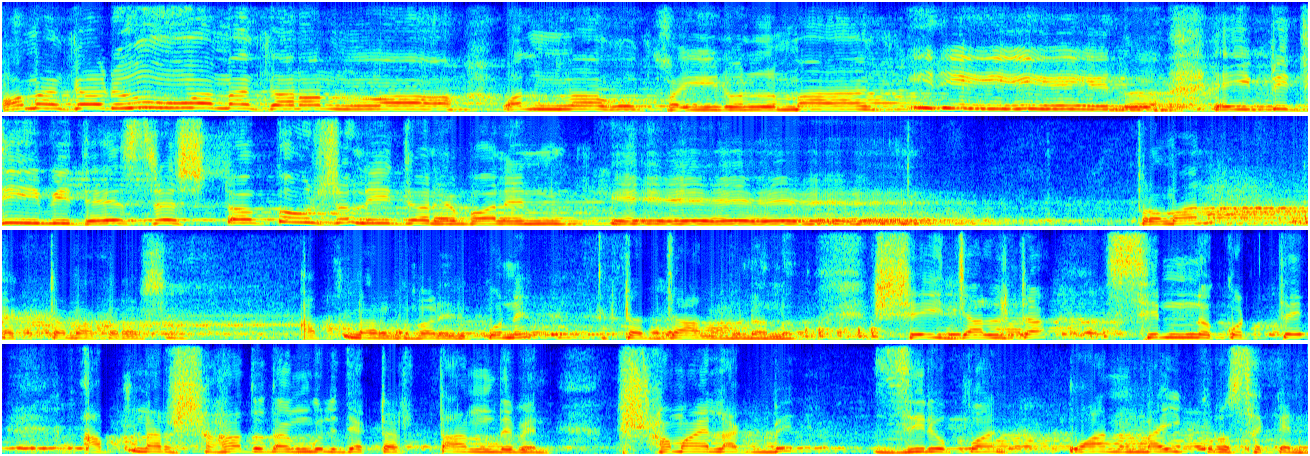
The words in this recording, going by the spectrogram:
অমাকারু অমাকারল্লাহ, আল্লাহু খৈরুল মাকিরিন। এই পৃথিবীতে শ্রেষ্ঠ কৌশলী জনে বলেন কে? প্রমাণ, একটা মাকড় আসে। আপনার ঘরের কোণে একটা জাল বোনালো। সেই জালটা ছিন্ন করতে আপনার শাহাদত আঙ্গুলিতে একটা টান দেবেন। সময় লাগবে zero point one micro second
